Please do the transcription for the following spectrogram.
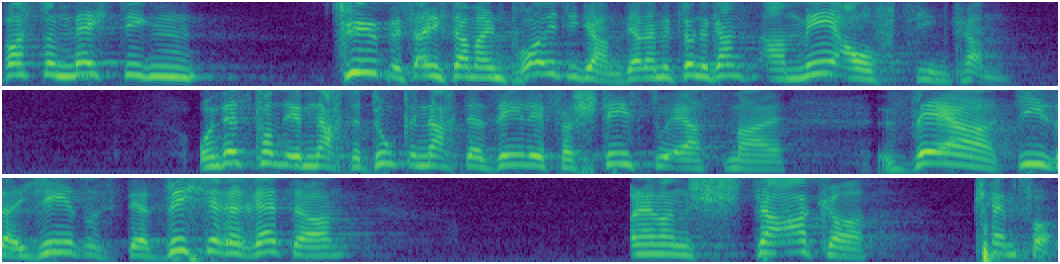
Was für einen mächtigen Typ ist eigentlich da mein Bräutigam, der damit so eine ganze Armee aufziehen kann. Und das kommt eben nach der dunklen Nacht der Seele, verstehst du erstmal, wer dieser Jesus ist, der sichere Retter und einfach ein starker Kämpfer.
